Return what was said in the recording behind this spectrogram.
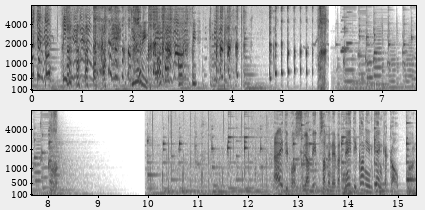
Ota koppi. Jyri, ota koppi. Äitipossu ja Pipsa menevät neiti Kanin kenkäkauppaan.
